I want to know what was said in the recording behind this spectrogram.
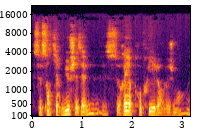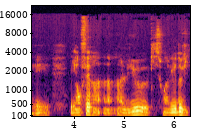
se sentir mieux chez elles, se réapproprier leur logement et, en faire un, lieu qui soit un lieu de vie.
